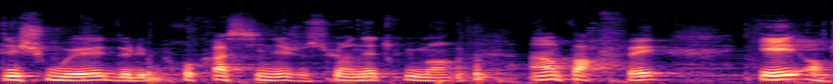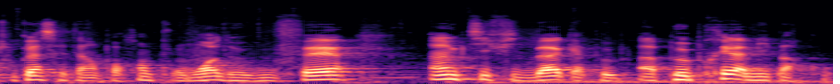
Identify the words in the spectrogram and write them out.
d'échouer, de les procrastiner, je suis un être humain imparfait. Et en tout cas, c'était important pour moi de vous faire un petit feedback à peu, près à mi-parcours.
